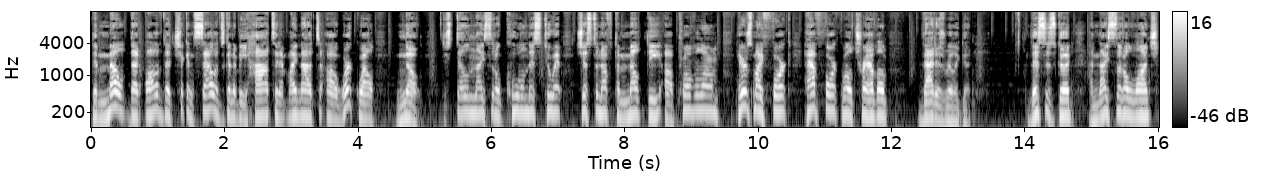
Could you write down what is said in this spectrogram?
the melt that all of the chicken salad's going to be hot and it might not uh, work well. No, there's still a nice little coolness to it, just enough to melt the uh, provolone. Here's my fork. Have fork will travel. That is really good. This is good. A nice little lunch.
